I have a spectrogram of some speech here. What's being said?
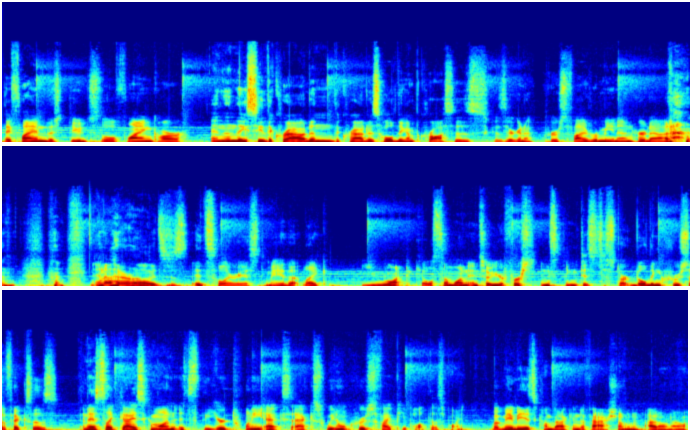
They fly in this dude's little flying car. And then they see the crowd, and the crowd is holding up crosses because they're gonna crucify Remina and her dad. and I don't know, it's just, it's hilarious to me that, like, you want to kill someone, and so your first instinct is to start building crucifixes. And it's like, guys, come on, it's the year 20XX. We don't crucify people at this point. But maybe it's come back into fashion. I don't know.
